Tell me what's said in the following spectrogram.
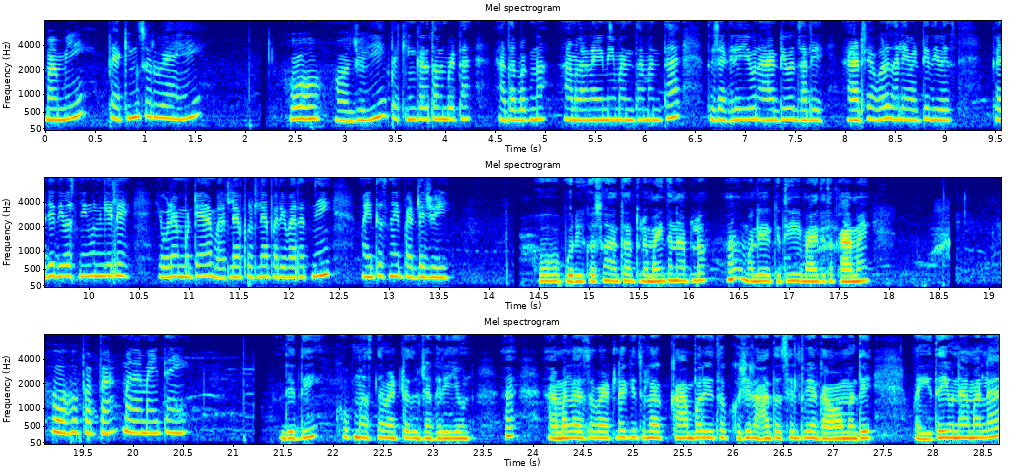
मम्मी पॅकिंग सुरू आहे. हो हो जुही पॅकिंग करतो ना बेटा. आता बघ ना आम्हाला नाही नाही म्हणता म्हणता तुझ्या घरी येऊन आठ दिवस झाले. आठच्या वर झाले वाटते दिवस. कधी दिवस निघून गेले? एवढ्या मोठ्या भरल्या पुरल्या परिवारात नाही माहीतच नाही पडलं जुही. हो हो पुरी कसं आता? तुला माहिती आहे ना आपलं? हां मला किती माहितीचं काम आहे. हो हो पप्पा मला माहीत आहे. दीदी खूप मस्त वाटलं तुझ्या घरी येऊन. हां? आम्हाला असं वाटलं की तुला का बरं इथं कशी राहत असेल तुझ्या गावामध्ये? पण इथं येऊन आम्हाला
